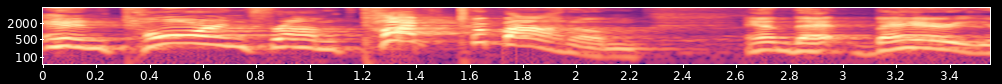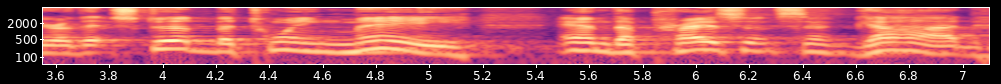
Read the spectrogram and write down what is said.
and torn from top to bottom. And that barrier that stood between me and the presence of God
